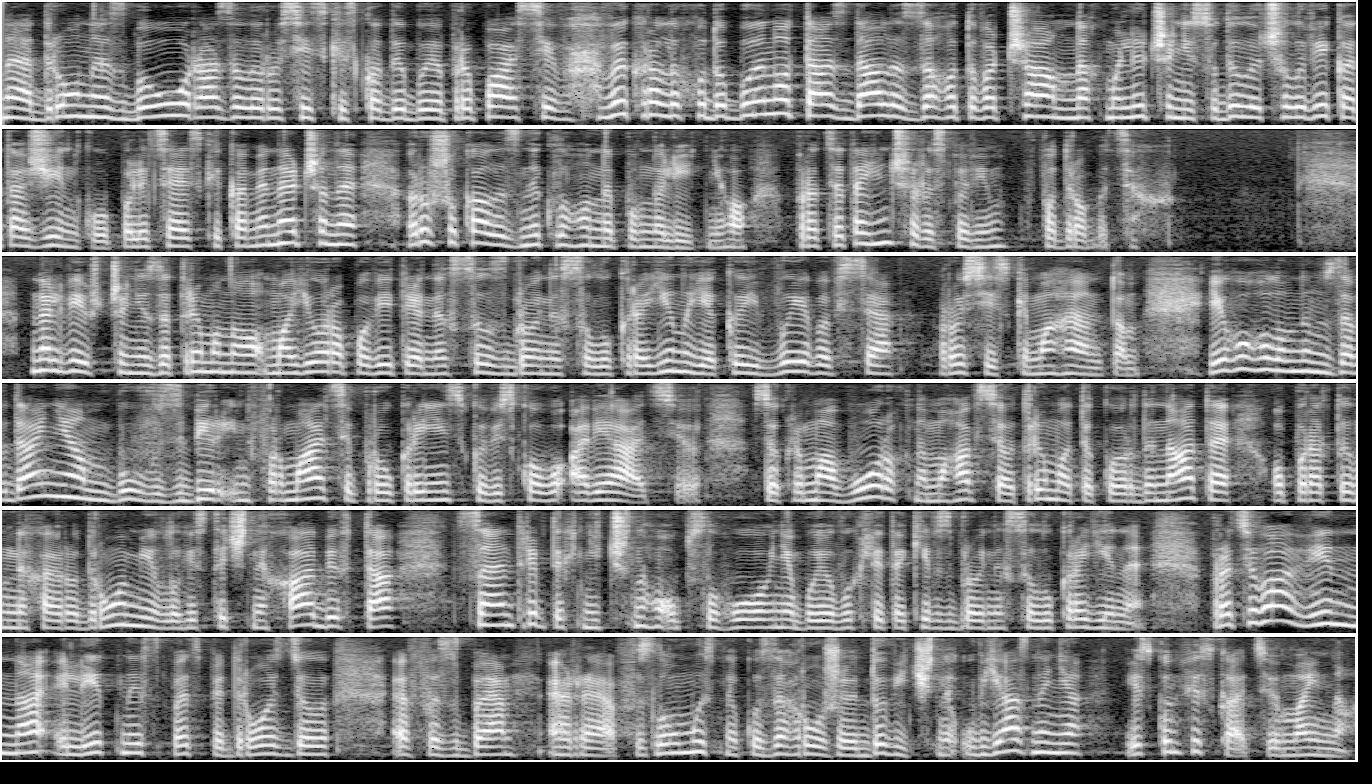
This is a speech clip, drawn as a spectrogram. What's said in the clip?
головне, дрони СБУ разили російські склади боєприпасів, викрали худобину та здали заготувачам. На Хмельниччині судили чоловіка та жінку. Поліцейські Кам'янеччини розшукали зниклого неповнолітнього. Про це та інше розповім в подробицях. На Львівщині затримано майора повітряних сил збройних сил України, який виявився російським агентом. Його головним завданням був збір інформації про українську військову авіацію. Зокрема, ворог намагався отримати координати оперативних аеродромів, логістичних хабів та центрів технічного обслуговування бойових літаків збройних сил України. Працював він на елітний спецпідрозділ ФСБ РФ. Зловмиснику загрожує довічне ув'язнення із конфіскацією майна.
